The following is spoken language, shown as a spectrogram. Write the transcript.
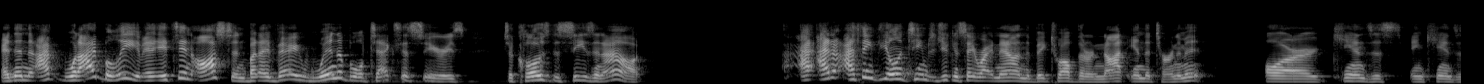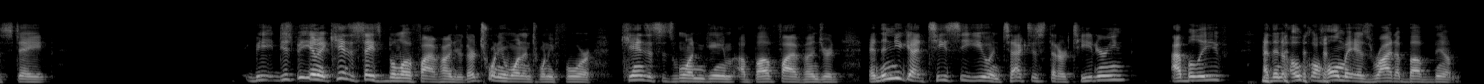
and then I, what I believe it's in Austin, but a very winnable Texas series to close the season out. I, I, I think the only teams that you can say right now in the Big 12 that are not in the tournament are Kansas and Kansas State. Be, just be, I mean, Kansas State's below 500. They're 21 and 24. Kansas is one game above 500. And then you got TCU and Texas that are teetering, I believe. And then Oklahoma is right above them.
